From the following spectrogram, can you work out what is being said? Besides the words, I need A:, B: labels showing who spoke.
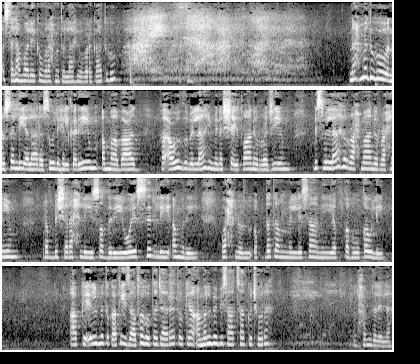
A: السلام علیکم و اللہ وبرکاتہ۔ نحمد ونسلی علی رسول کریم اما بعد، فاعوذ باللہ من الشیطان الرجیم، بسم اللہ الرحمن الرحیم۔ رب شرح لی صدری ویسر لی امری وحلل اقدتم من لسانی یفقہ قولی۔ آپ کے علم میں تو کافی اضافہ ہوتا جا رہا ہے، تو کیا عمل میں بھی ساتھ ساتھ کچھ ہو رہا ہے؟ الحمد للہ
